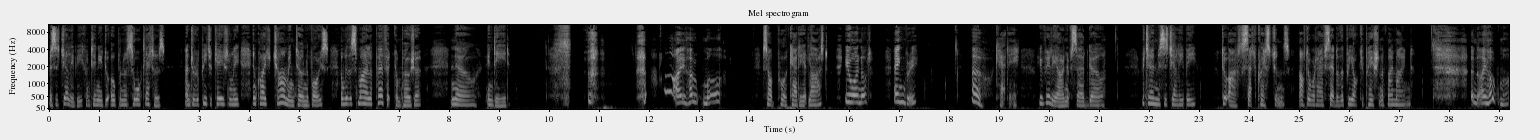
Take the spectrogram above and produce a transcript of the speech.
Mrs. Jellyby continued to open and sort letters and to repeat occasionally, in quite a charming tone of voice and with a smile of perfect composure, "No, indeed!" "I hope, Ma," sobbed poor Caddy at last, "you are not angry?" "Oh, Caddy, you really are an absurd girl," returned Mrs. Jellyby, "to ask such questions after what I have said of the preoccupation of my mind." "And I hope, Ma,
